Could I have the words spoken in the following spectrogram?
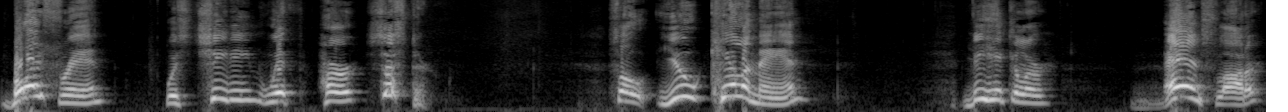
boyfriend was cheating with her sister. So you kill a man, vehicular manslaughter,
